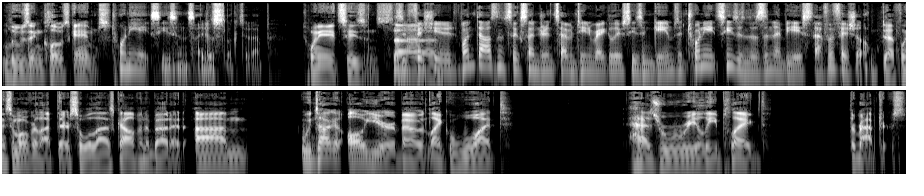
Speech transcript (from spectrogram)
losing close games. Twenty eight seasons. I just looked it up. 28 seasons. He's Uh, officiated one thousand six hundred seventeen regular season games and twenty eight seasons as an NBA staff official. definitely some overlap there. So we'll ask Alvin about it. Um, we talk all year about like what has really plagued the Raptors,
